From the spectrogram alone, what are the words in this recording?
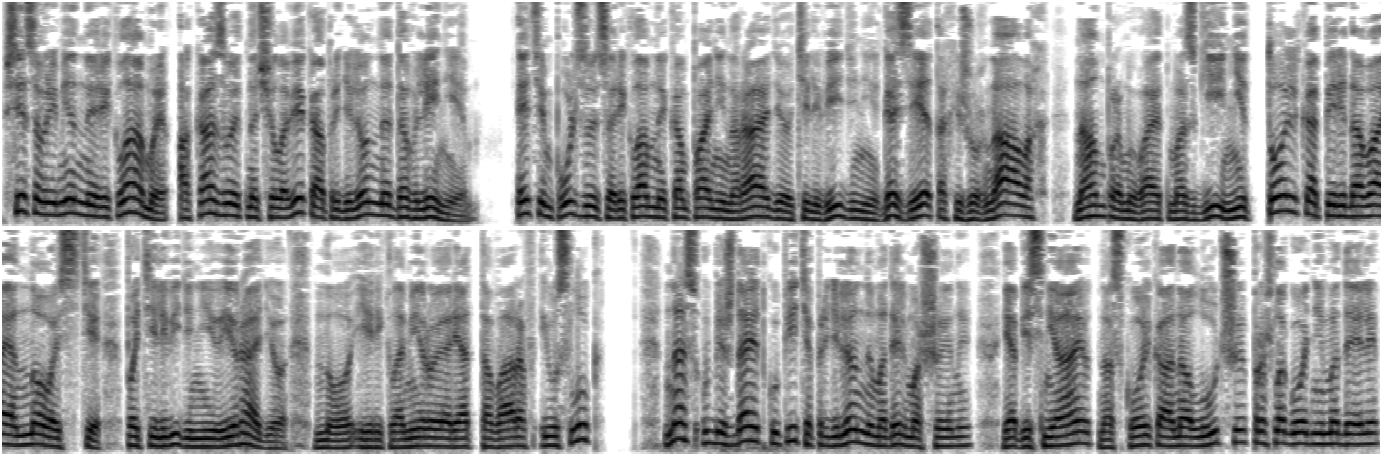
Все современные рекламы оказывают на человека определенное давление. Этим пользуются рекламные кампании на радио, телевидении, газетах и журналах, нам промывают мозги, не только передавая новости по телевидению и радио, но и рекламируя ряд товаров и услуг. Нас убеждают купить определенную модель машины и объясняют, насколько она лучше прошлогодней модели,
